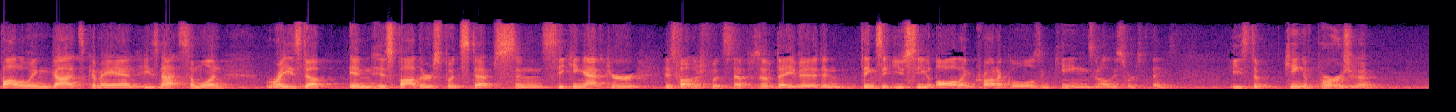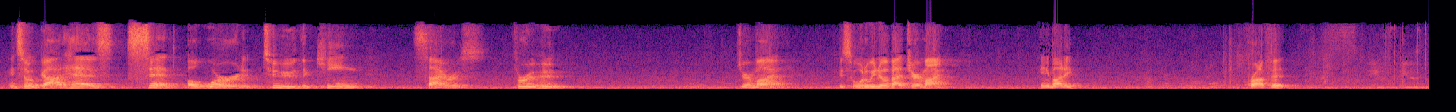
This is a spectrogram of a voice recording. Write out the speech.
following God's command. He's not someone raised up in his father's footsteps and seeking after his father's footsteps of David and things that you see all in Chronicles and Kings and all these sorts of things. He's the king of Persia. And so God has sent a word to the king Cyrus through who? Jeremiah. Okay, so what do we know about Jeremiah? Anybody? Prophet. He was the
